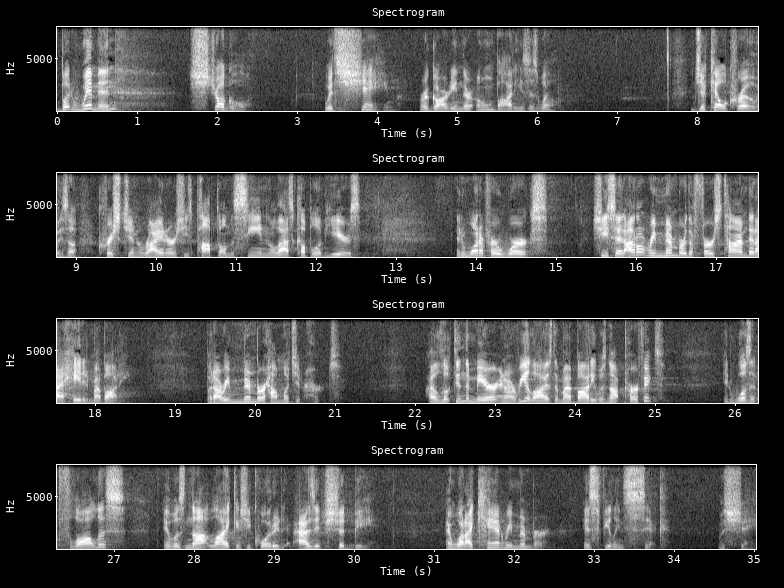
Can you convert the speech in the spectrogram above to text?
But women struggle with shame regarding their own bodies as well. Jaquelle Crowe is a Christian writer. She's popped on the scene in the last couple of years in one of her works, she said, I don't remember the first time that I hated my body, but I remember how much it hurt. I looked in the mirror and I realized that my body was not perfect, it wasn't flawless, it was not like, and she quoted, as it should be. And what I can remember is feeling sick with shame.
